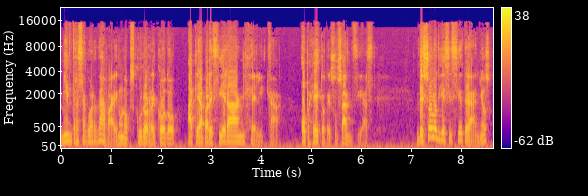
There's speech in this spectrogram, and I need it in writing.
mientras aguardaba en un obscuro recodo a que apareciera Angélica, objeto de sus ansias. De sólo 17 años,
